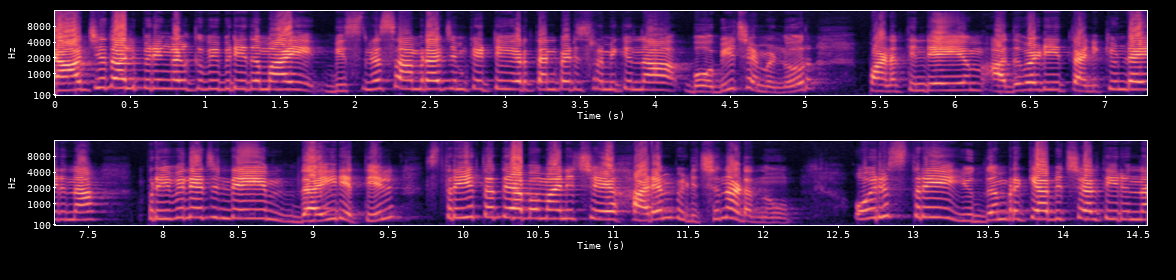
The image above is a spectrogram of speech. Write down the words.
രാജ്യ താൽപര്യങ്ങൾക്ക് വിപരീതമായി ബിസിനസ് സാമ്രാജ്യം കെട്ടിയുയർത്താൻ പരിശ്രമിക്കുന്ന ബോബി ചെമ്മണ്ണൂർ പണത്തിന്റെയും അതുവഴി തനിക്കുണ്ടായിരുന്ന പ്രിവിലേജിന്റെയും ധൈര്യത്തിൽ സ്ത്രീത്വത്തെ അപമാനിച്ച് ഹരം പിടിച്ചു നടന്നു. ഒരു സ്ത്രീ യുദ്ധം പ്രഖ്യാപിച്ചാൽ തീരുന്ന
